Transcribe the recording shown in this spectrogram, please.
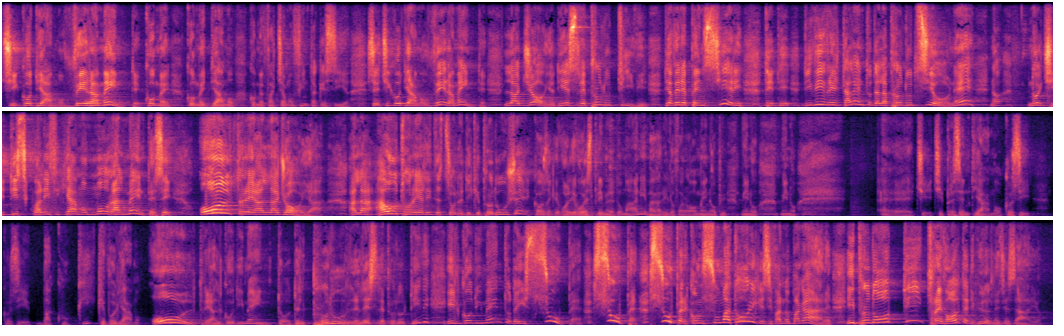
ci godiamo veramente come, come, diamo, come, facciamo finta che sia, se ci godiamo veramente la gioia di essere produttivi, di avere pensieri, di, di, di vivere il talento della produzione, no? noi ci disqualifichiamo moralmente se oltre alla gioia, alla autorealizzazione di chi produce, cosa che volevo esprimere domani, magari lo farò meno, più, meno, meno eh, ci, ci presentiamo così così bacucchi che vogliamo, oltre al godimento del produrre, dell'essere produttivi, il godimento dei super, super, super consumatori che si fanno pagare i prodotti tre volte di più del necessario.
